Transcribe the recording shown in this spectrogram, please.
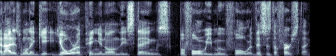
And I just want to get your opinion on these things before we move forward. This is the first thing.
